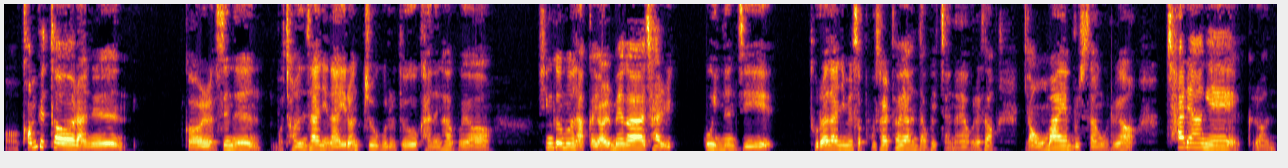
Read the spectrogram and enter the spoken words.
어, 컴퓨터라는 걸 쓰는 뭐 전산이나 이런 쪽으로도 가능하고요. 신금은 아까 열매가 잘 익고 있는지 돌아다니면서 보살펴야 한다고 했잖아요. 그래서 역마의 물상으로요. 차량의 그런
